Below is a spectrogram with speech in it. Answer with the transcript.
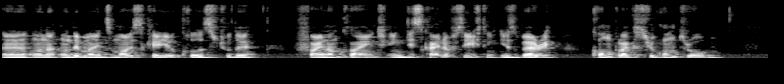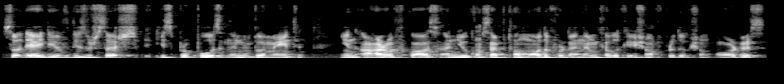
uh, on an on-demand small scale close to the final client. And this kind of system is very complex to control. So the idea of this research is proposed and implemented in R, of course, a new conceptual model for dynamic allocation of production orders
